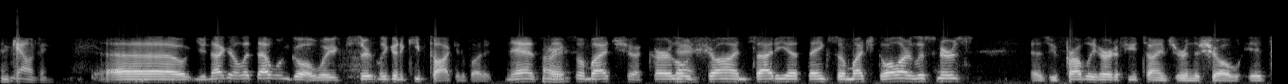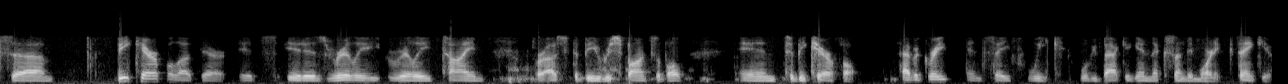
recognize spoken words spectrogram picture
and counting. Uh, you're not going to let that one go. We're certainly going to keep talking about it. Naz, all thanks right. so much. Uh, Carlo, thanks. Shawn, Sadia, thanks so much to all our listeners as you've probably heard a few times during the show, it's um, be careful out there. It's it is really really time for us to be responsible and to be careful. Have a great and safe week. We'll be back again next Sunday morning. Thank you.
